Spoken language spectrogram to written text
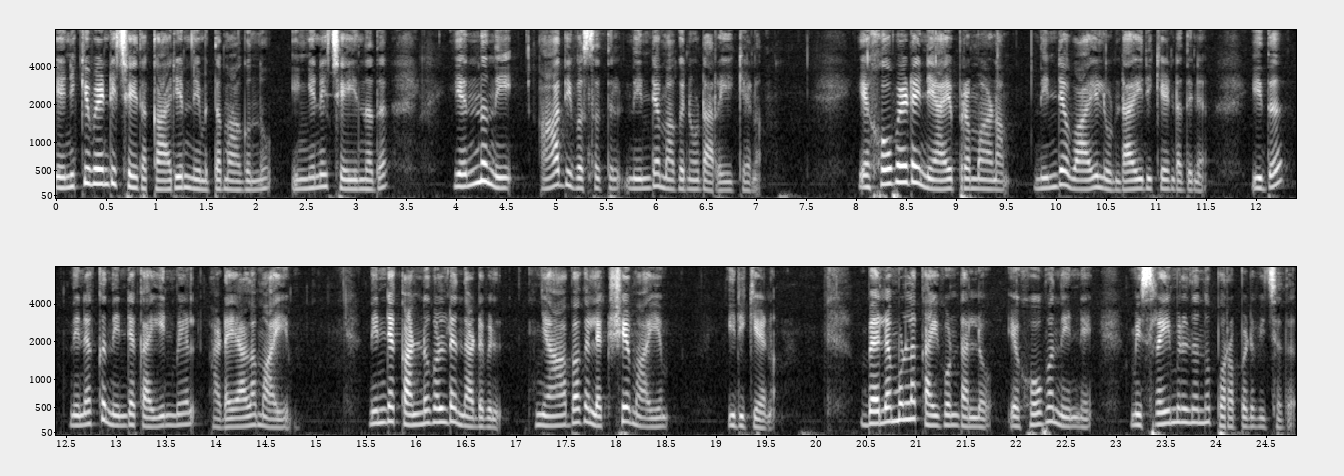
എനിക്ക് വേണ്ടി ചെയ്ത കാര്യം നിമിത്തമാകുന്നു. ഇങ്ങനെ ചെയ്യുന്നത് എന്ന് നീ ആ ദിവസത്തിൽ നിന്റെ മകനോട് അറിയിക്കണം. യഹോവയുടെ ന്യായപ്രമാണം നിന്റെ വായിൽ ഉണ്ടായിരിക്കേണ്ടതിന് ഇത് നിനക്ക് നിന്റെ കൈയിന്മേൽ അടയാളമായും നിന്റെ കണ്ണുകളുടെ നടുവിൽ ജ്ഞാപക ലക്ഷ്യമായും ഇരിക്കണം. ബലമുള്ള കൈകൊണ്ടല്ലോ യഹോവ നിന്നെ മിശ്രൈമിൽ നിന്ന് പുറപ്പെടുവിച്ചത്.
